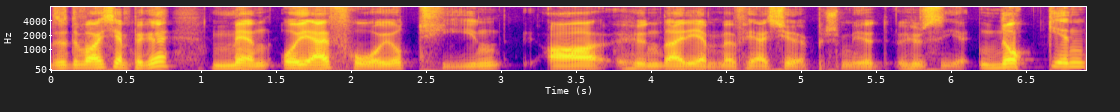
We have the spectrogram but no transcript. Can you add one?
det, det var kjempegøy. Men, og jeg får jo tyn av hun der hjemme, for jeg kjøper så mye. Hun sier 'nok en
